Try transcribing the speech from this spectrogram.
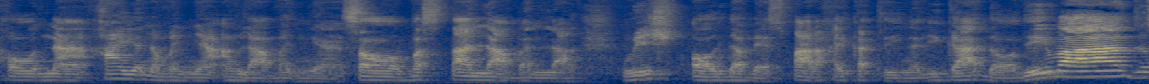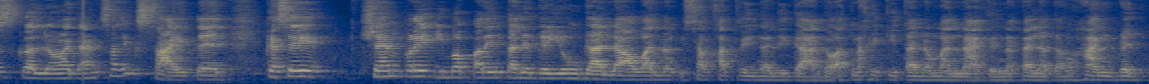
ako na kaya naman niya ang laban niya. So, basta laban lang. Wish all the best para kay Katrina Ligado. Di ba? Diyos ko Lord, I'm so excited. Kasi, syempre, iba pa rin talaga yung galawan ng isang Katrina Ligado at nakikita naman natin na talagang 100%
